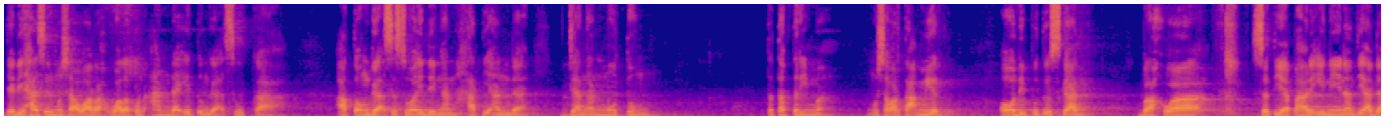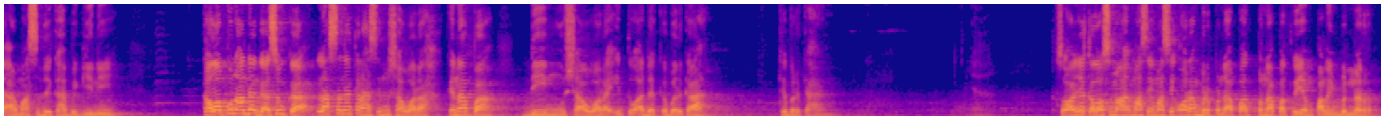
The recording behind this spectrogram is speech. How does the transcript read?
Jadi hasil musyawarah, walaupun anda itu nggak suka atau nggak sesuai dengan hati anda, jangan mutung, tetap terima musyawarah takmir. Oh diputuskan bahwa setiap hari ini nanti ada amal sedekah begini. Kalaupun Anda nggak suka, laksanakan hasil musyawarah. Kenapa? Di musyawarah itu ada keberkah, keberkahan. Ya. Soalnya kalau masing-masing orang berpendapat, pendapatku yang paling benar,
